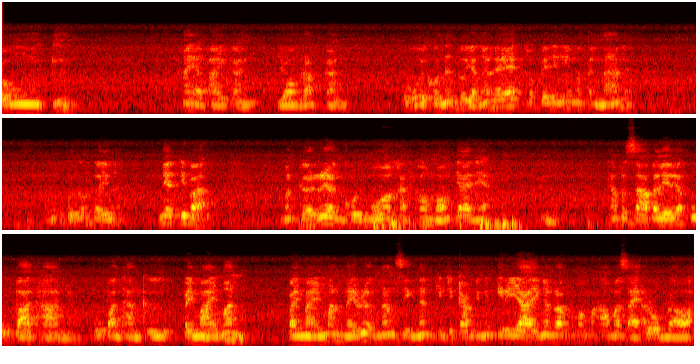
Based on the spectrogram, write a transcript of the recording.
จงให้อภัยกัน ยอมรับกันโอ้ยคนนั้นก็อย่างนั้นแหละเขาเป็นอย่างนี้มาตั้งนานแล้วคนโน้นเกิดอย่างนั้นเนี่ยที่ว่ามันเกิดเรื่องคุณมัวขัดข้องหมองใจเนี่ยทางภาษาบาลีเรียกอุปาทานอยู่อุปาทานคือไปหมายมั่น ไปหมายมั่นในเรื่องนั้นสิ่งนั้นกิจกรรมอย่างนั้นกิริยาอย่างนั้นเรามาเอามาใส่อารมณ์เราอะ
